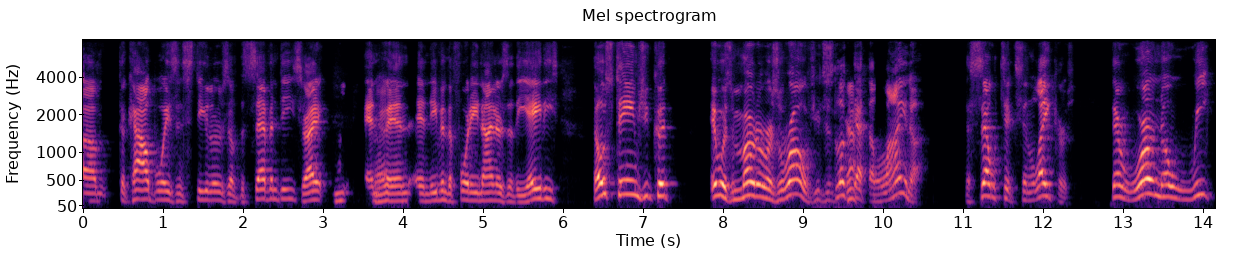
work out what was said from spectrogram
um, the Cowboys and Steelers of the 70s, right? Mm, and, right. and and even the 49ers of the 80s. Those teams you could it was murderer's row. If you just looked yeah. at the lineup, the Celtics and Lakers, there were no weak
